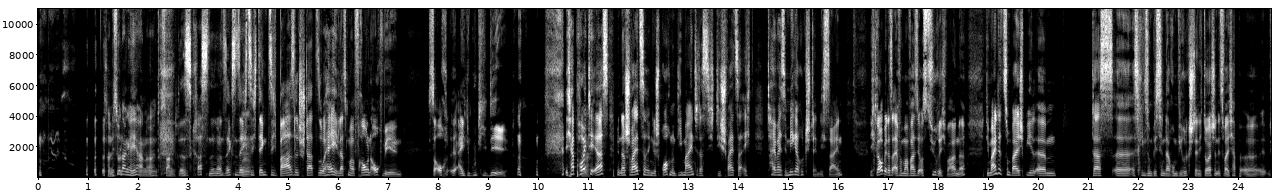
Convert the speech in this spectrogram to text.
Ist noch nicht so lange her, ne? Interessant. Das ist krass, ne? 1966 Hm. denkt sich Basel-Stadt so, hey, lass mal Frauen auch wählen. Ist doch auch äh, eigentlich eine gute Idee. Ich habe heute erst mit einer Schweizerin gesprochen und die meinte, dass sich die Schweizer echt teilweise mega rückständig seien. Ich glaube ihr das einfach mal, weil sie aus Zürich war, ne? Die meinte zum Beispiel, ähm, dass äh, es ging so ein bisschen darum, wie rückständig Deutschland ist, weil ich habe äh,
